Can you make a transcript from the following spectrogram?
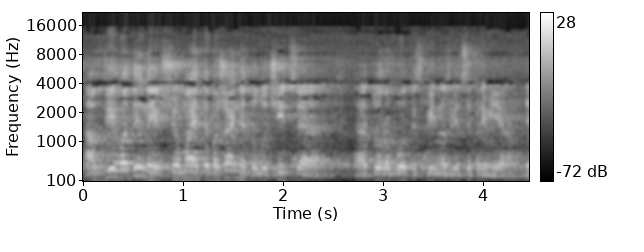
А в дві години, якщо маєте бажання, долучіться е, до роботи спільно з віце-прем'єром. Дякую.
